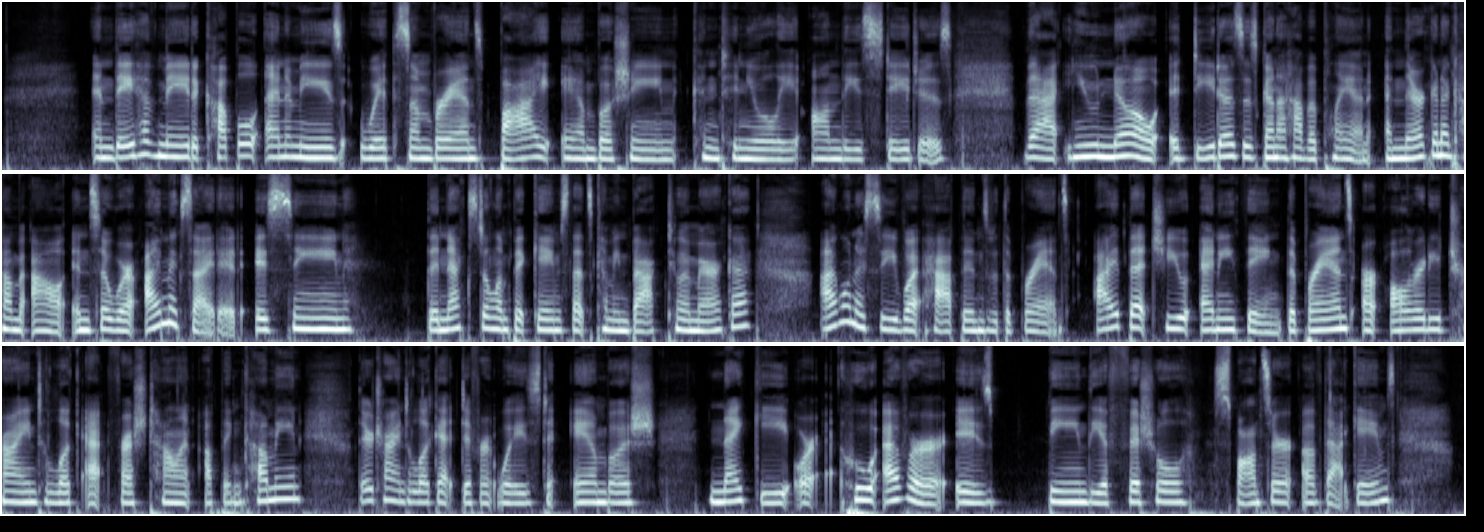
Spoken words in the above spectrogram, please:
and they have made a couple enemies with some brands by ambushing continually on these stages that you know Adidas is going to have a plan and they're going to come out. And so, where I'm excited is seeing the next Olympic Games that's coming back to America, I want to see what happens with the brands. I bet you anything, the brands are already trying to look at fresh talent up and coming. They're trying to look at different ways to ambush Nike or whoever is being the official sponsor of that games,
